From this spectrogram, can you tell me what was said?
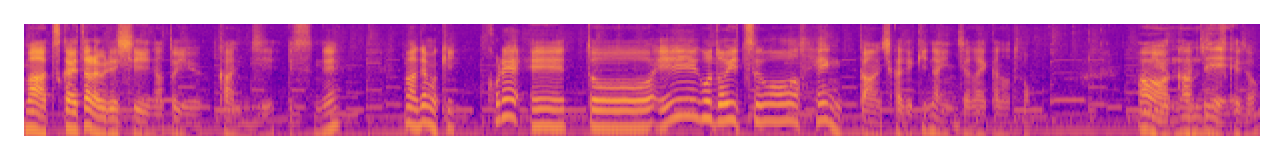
まあ使えたら嬉しいなという感じですね。まあでも結これえっ、と英語ドイツ語変換しかできないんじゃないかなと。ああなんですでけど。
